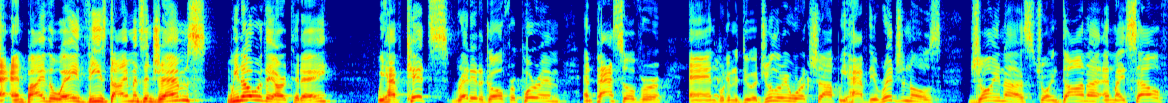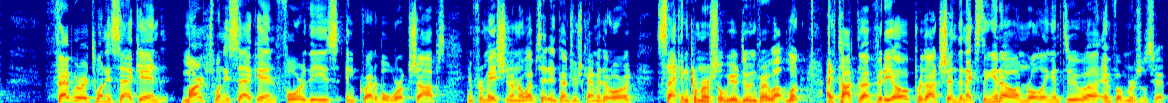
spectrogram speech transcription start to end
And by the way, these diamonds and gems, we know where they are today. We have kits ready to go for Purim and Passover, and we're going to do a jewelry workshop. We have the originals. Join us, join Donna and myself, February 22nd, March 22nd for these incredible workshops. Information on our website, intownjewishacademy.org. Second commercial. We are doing very well. Look, I talked about video production. The next thing you know, I'm rolling into uh, infomercials here.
